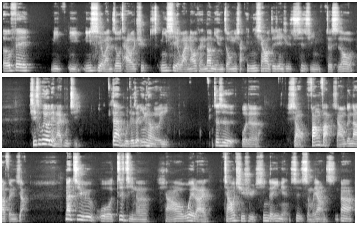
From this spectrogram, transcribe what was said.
而非你你你写完之后才要去，你写完然后可能到年终，你想你想要这件事事情的时候，其实会有点来不及。但我觉得因人而异，这是我的小方法，想要跟大家分享。那至于我自己呢，想要未来想要期许新的一年是什么样子？那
